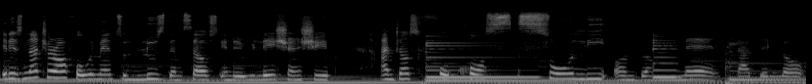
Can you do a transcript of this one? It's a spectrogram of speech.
It is natural for women to lose themselves in a relationship and just focus solely on the men that they love.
